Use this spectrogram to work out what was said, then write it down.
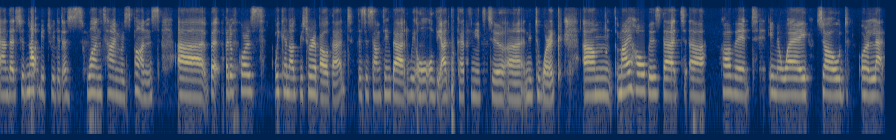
and that should not be treated as one-time response. Uh, but but of course we cannot be sure about that. This is something that we all, all the advocates need to uh, need to work. Um, my hope is that uh, COVID, in a way, showed or let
